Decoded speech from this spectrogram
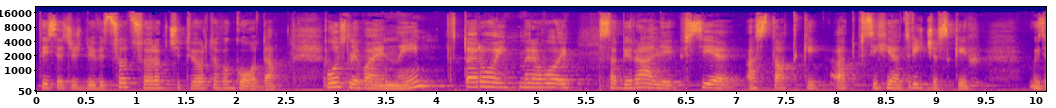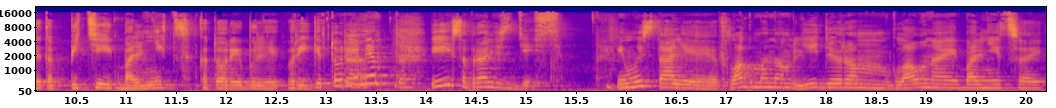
1944 года. После войны Второй мировой собирали все остатки от психиатрических где-то пяти больниц, которые были в Риге в то да, время, да. и собрались здесь. И мы стали флагманом, лидером, главной больницей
